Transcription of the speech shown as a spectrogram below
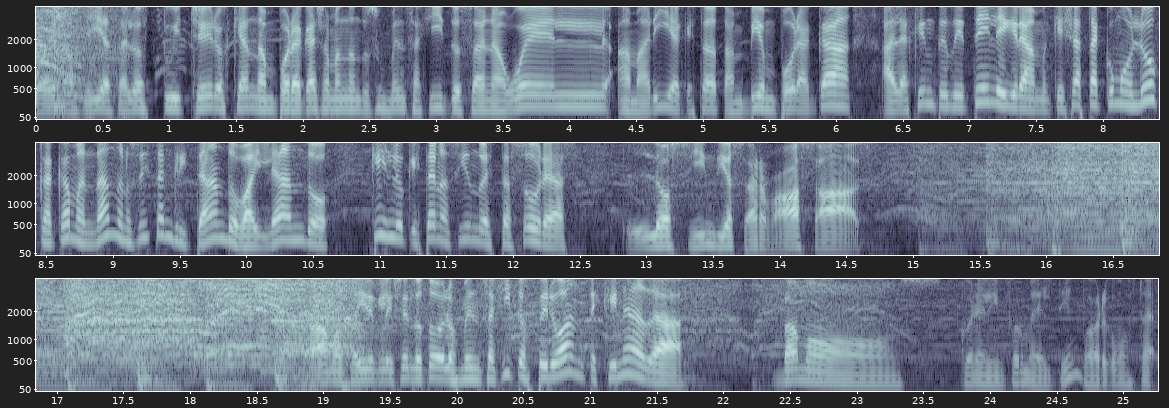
Buenos días a los twitcheros que andan por acá llamando sus mensajitos, a Nahuel, a María que está también por acá, a la gente de Telegram que ya está como loca acá mandando, nos están gritando, bailando. ¿Qué es lo que están haciendo a estas horas? Los indios herbosas. Vamos a ir leyendo todos los mensajitos, pero antes que nada, vamos con el informe del tiempo, a ver cómo está,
